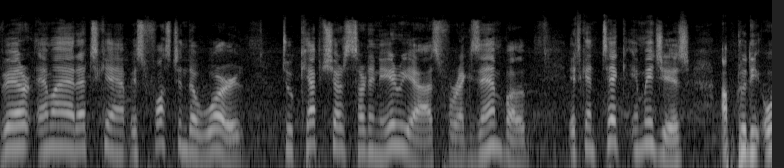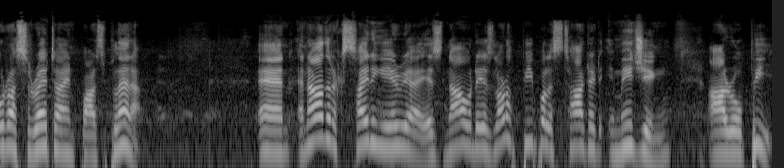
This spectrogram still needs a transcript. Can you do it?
where MII RetCam is first in the world to capture certain areas. For example, it can take images up to the ora serrata and pars plana. And another exciting area is nowadays a lot of people started imaging ROP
